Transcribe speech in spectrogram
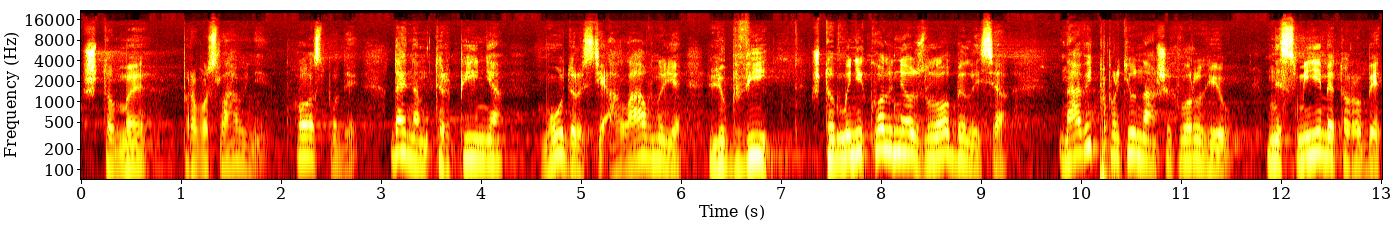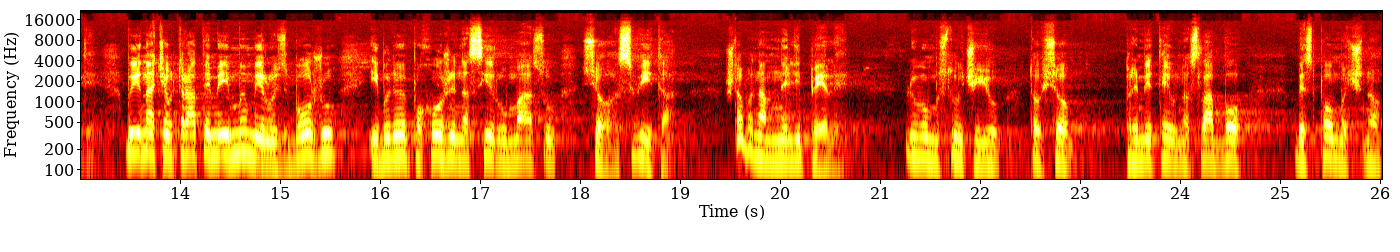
що ми православні. Господи, дай нам терпіння, мудрості, а главное – любві, щоб ми ніколи не озлобилися навіть проти наших ворогів. Не сміємо то робити, бо іначе втратимо і ми милость Божу і будемо похожі на сіру масу всього світа. Що б нам не ліпили? В будь-якому случаю то все примітивно, слабо, безпомочно.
